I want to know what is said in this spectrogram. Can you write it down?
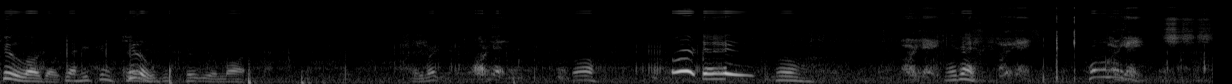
Kill Logo. Yeah, he can Kill. You, just hurt you a lot. Ready? Okay. Oh. Okay. Oh. Okay. Okay. Okay. Hey, I, I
